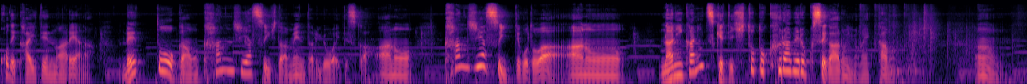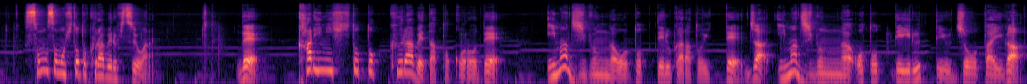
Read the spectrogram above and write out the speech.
こで書いてんのあれやな。劣等感を感じやすい人はメンタル弱いですか？あの、感じやすいってことは、あの、何かにつけて人と比べる癖があるんよね、多分。うん。そもそも人と比べる必要がない。で、仮に人と比べたところで、今自分が劣ってるからといって、じゃあ今自分が劣っているっていう状態が、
